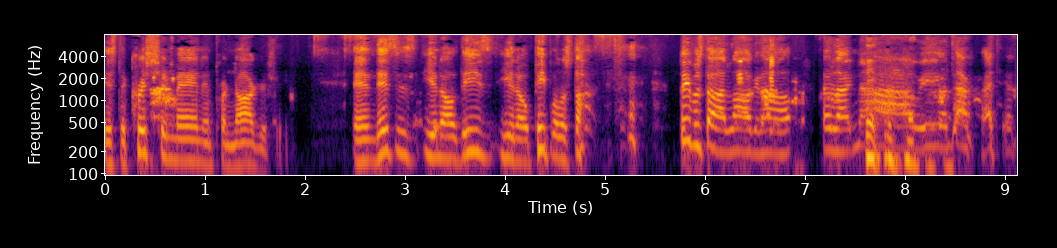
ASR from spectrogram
It's the Christian Man and Pornography, and this is you know these you know people are start people start logging off. They're like, "No, we ain't gonna talk about this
